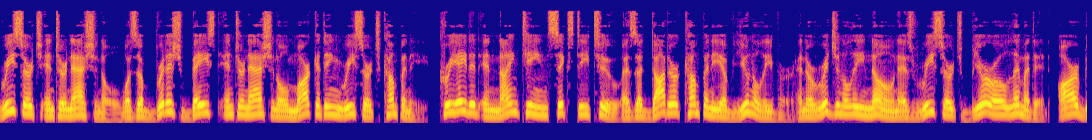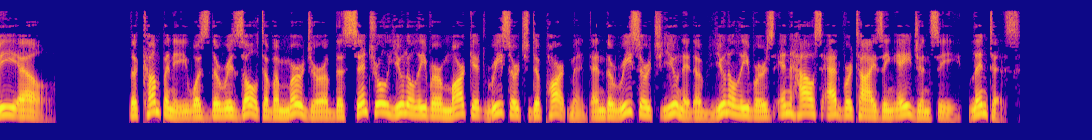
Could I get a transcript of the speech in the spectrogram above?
Research International was a British-based international marketing research company, created in 1962 as a daughter company of Unilever and originally known as Research Bureau Limited, RBL. The company was the result of a merger of the Central Unilever Market Research Department and the research unit of Unilever's in-house advertising agency, Lintas.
